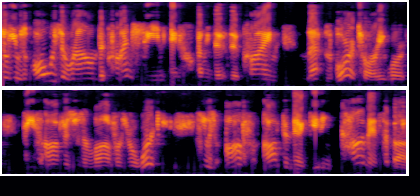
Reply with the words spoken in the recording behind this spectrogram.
So he was always around the crime scene and I mean the, the crime laboratory where these officers and law enforcement were working. He was off, often there getting comments about,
